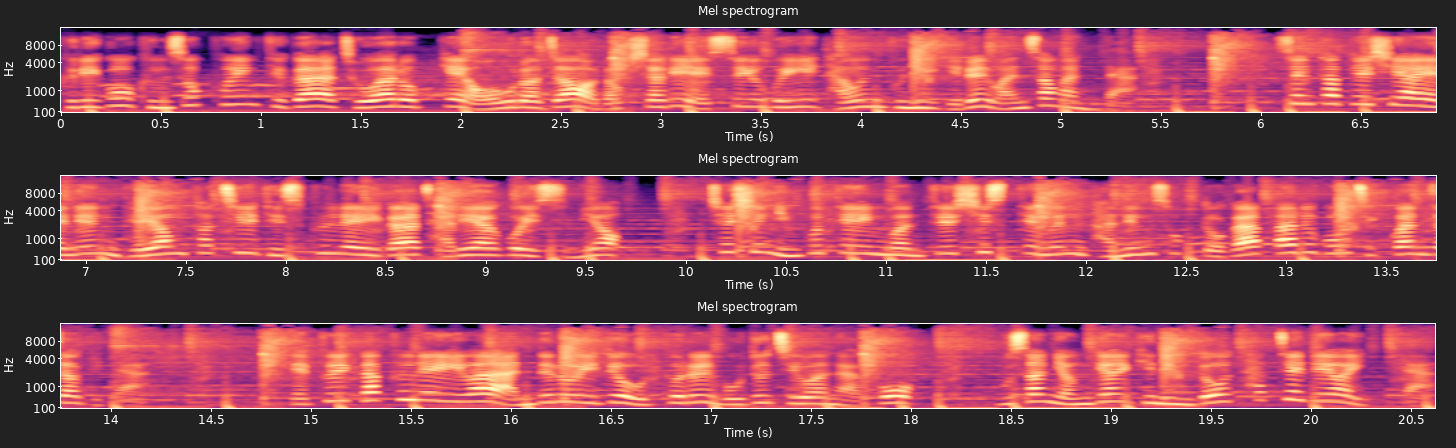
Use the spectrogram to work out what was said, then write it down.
그리고 금속 포인트가 조화롭게 어우러져 럭셔리 SUV다운 분위기를 완성한다. 센터 페시아에는 대형 터치 디스플레이가 자리하고 있으며 최신 인포테인먼트 시스템은 반응 속도가 빠르고 직관적이다. 애플 카플레이와 안드로이드 오토를 모두 지원하고 무선 연결 기능도 탑재되어 있다.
